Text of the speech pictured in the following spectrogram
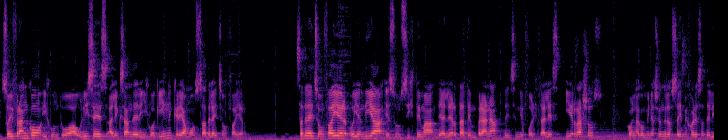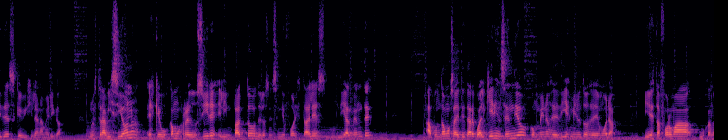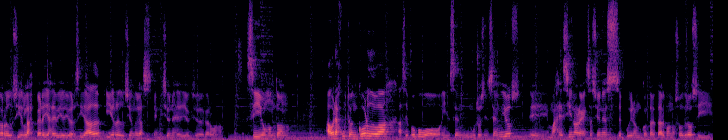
Soy Franco y junto a Ulises, Alexander y Joaquín creamos Satellites on Fire. Satellites on Fire hoy en día es un sistema de alerta temprana de incendios forestales y rayos con la combinación de los seis mejores satélites que vigilan América. Nuestra visión es que buscamos reducir el impacto de los incendios forestales mundialmente. Apuntamos a detectar cualquier incendio con menos de 10 minutos de demora y de esta forma buscando reducir las pérdidas de biodiversidad y reduciendo las emisiones de dióxido de carbono. Sí, un montón. Ahora justo en Córdoba, hace poco hubo muchos incendios, eh, más de 100 organizaciones se pudieron contactar con nosotros y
